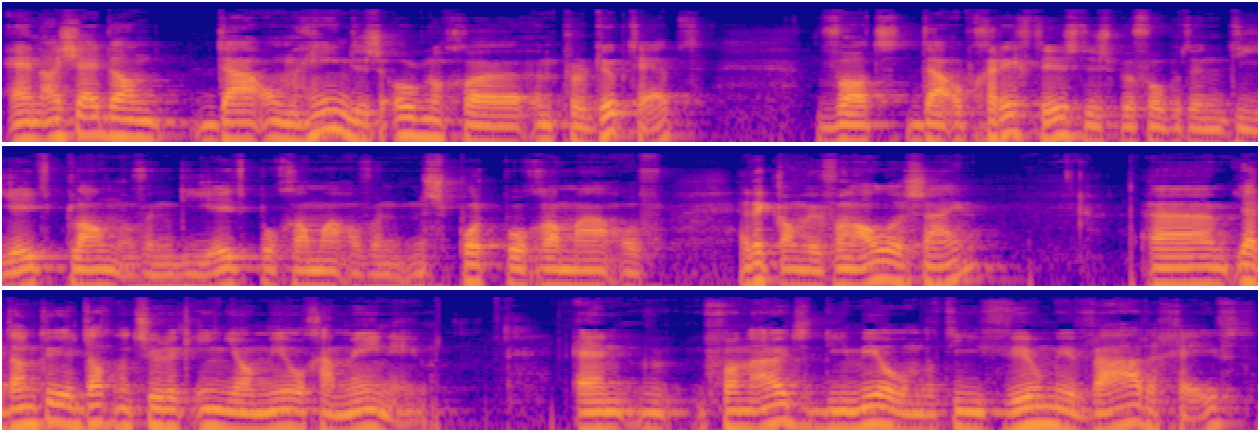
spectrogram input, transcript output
En als jij dan daaromheen dus ook nog uh, een product hebt wat daarop gericht is, dus bijvoorbeeld een dieetplan of een dieetprogramma of een, sportprogramma of en dat kan weer van alles zijn, uh, ja, dan kun je dat natuurlijk in jouw mail gaan meenemen. En vanuit die mail, omdat die veel meer waarde geeft,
